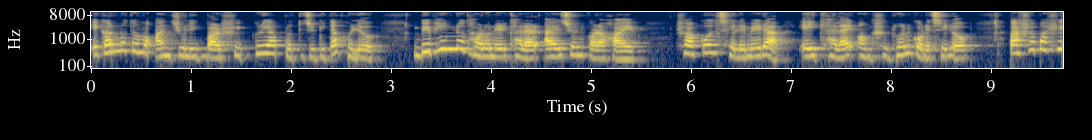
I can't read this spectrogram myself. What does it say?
একান্নতম আঞ্চলিক বার্ষিক ক্রীড়া প্রতিযোগিতা হল। বিভিন্ন ধরনের খেলার আয়োজন করা হয়। সকল ছেলেমেয়েরা এই খেলায় অংশগ্রহণ করেছিল। পাশাপাশি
